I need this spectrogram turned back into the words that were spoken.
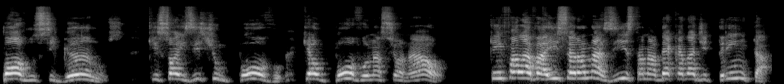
povos ciganos, que só existe um povo, que é o povo nacional. Quem falava isso era nazista na década de 30,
